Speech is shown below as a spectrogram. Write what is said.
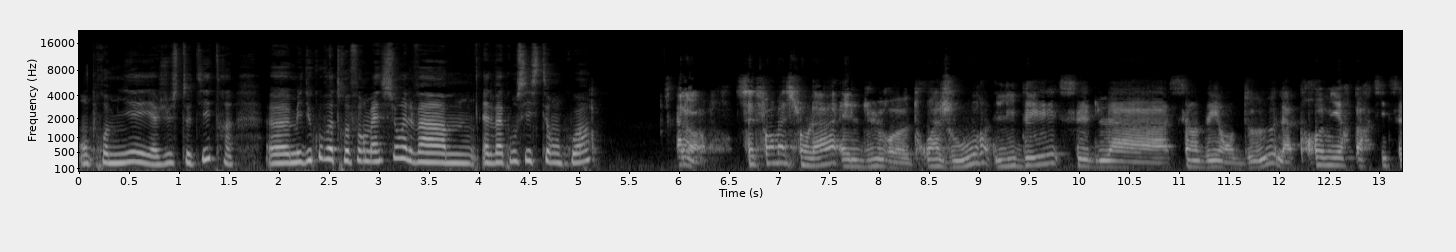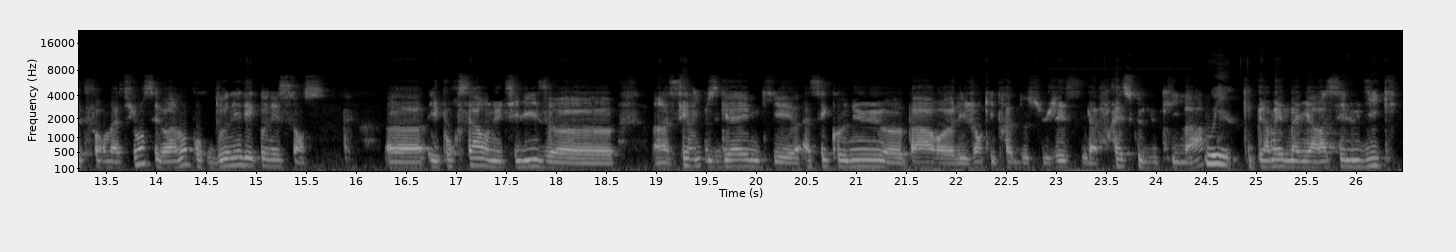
en premier et à juste titre. Euh, mais du coup, votre formation, elle va, elle va consister en quoi? Alors, cette formation-là, elle dure euh, trois jours. L'idée, c'est de la scinder en deux. La première partie de cette formation, c'est vraiment pour donner des connaissances. Euh, et pour ça, on utilise euh, un serious game qui est assez connu euh, par les gens qui traitent de sujets. C'est la fresque du climat, oui. qui permet de manière assez ludique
